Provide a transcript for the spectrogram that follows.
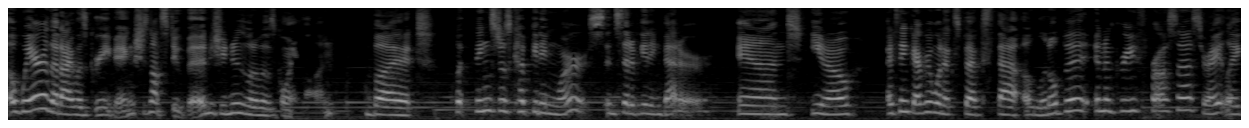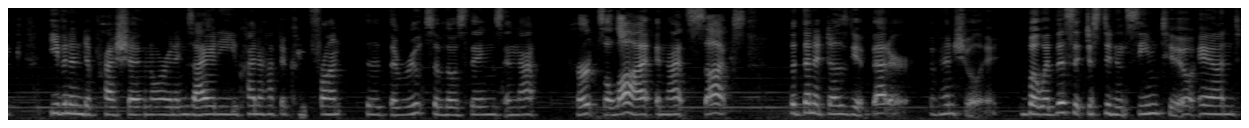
aware that I was grieving. She's not stupid. She knew what was going on. But but things just kept getting worse instead of getting better. And, you know, I think everyone expects that a little bit in a grief process, right? Like even in depression or in anxiety, you kind of have to confront the, the roots of those things and that hurts a lot and that sucks. But then it does get better eventually. But with this it just didn't seem to. And,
